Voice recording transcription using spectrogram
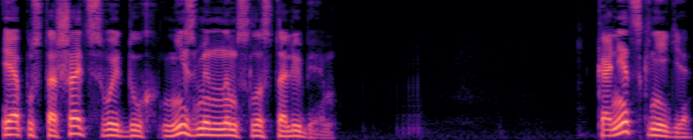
и опустошать свой дух низменным сластолюбием». Конец книги.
